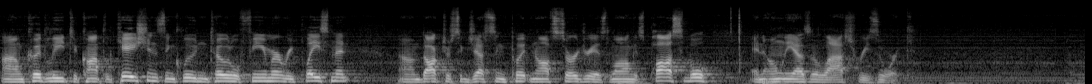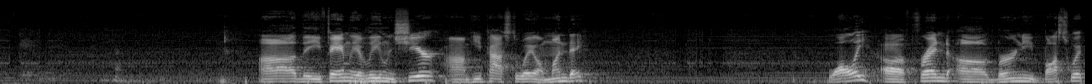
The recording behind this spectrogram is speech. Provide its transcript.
um, could lead to complications, including total femur replacement. Um, doctor suggesting putting off surgery as long as possible and only as a last resort. Uh, the family of Leland Shear, um, he passed away on Monday. Wally, a friend of Bernie Boswick,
